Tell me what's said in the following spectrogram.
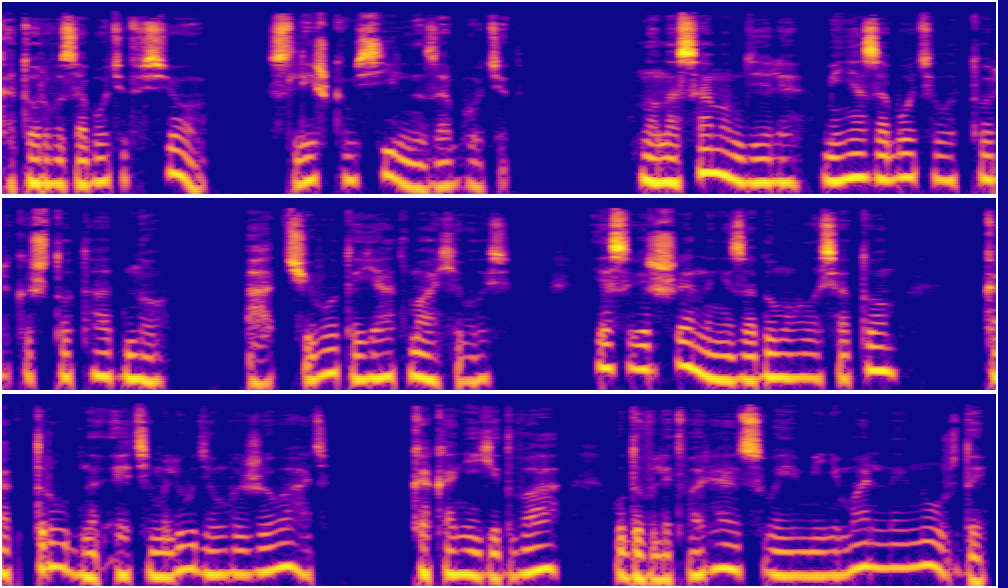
которого заботит все, слишком сильно заботит. Но на самом деле меня заботило только что-то одно, а от чего-то я отмахивалась. Я совершенно не задумывалась о том, как трудно этим людям выживать, как они едва удовлетворяют свои минимальные нужды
